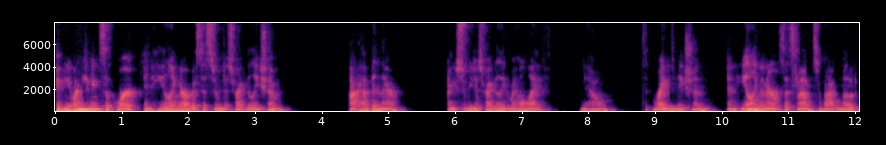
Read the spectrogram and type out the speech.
if you are needing support in healing nervous system dysregulation, I have been there. I used to be dysregulated my whole life. Now, regulation and healing the nervous system out of survival mode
